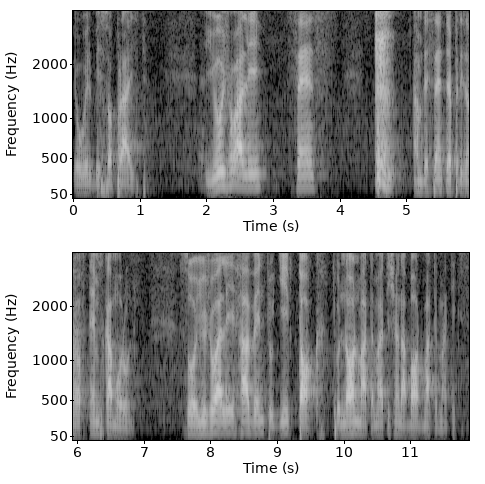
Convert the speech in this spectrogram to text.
You will be surprised. Usually, since I'm the center president of AIMS Cameroon, so usually having to give talk to non-mathematician about mathematics.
